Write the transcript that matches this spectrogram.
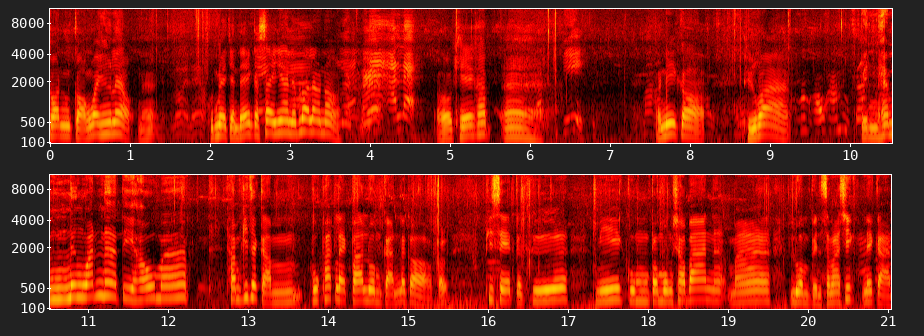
ก่อนกล่องไว้ให้แล้วนะฮะคุณแม่จันแดงก็ใส่เนี่ยเรียบร้อยแล้วเนาะเลือ โอเคครับอ่าจีวันนี้ก็ถือว่าต้องเอาอันใส่เป็นแฮมหนึ่งวันนะที่เขามาทำกิจกรรมปลูกผักแหลกปลารวมกัน แล้วก็ก็พิเศษก็คือมีกลุ่มประมงชาวบ้านนะมารวมเป็นสมาชิกในการ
